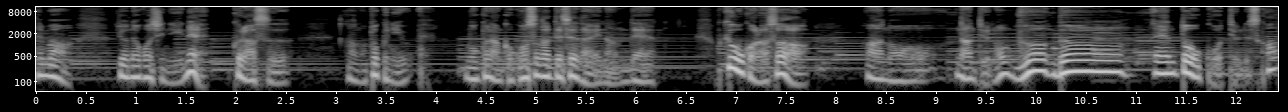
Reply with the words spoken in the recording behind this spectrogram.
でまあ米子市にね暮らすあの特に僕なんか子育て世代なんで今日からさあの何て言うの？分分煙登校っていうんですか？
